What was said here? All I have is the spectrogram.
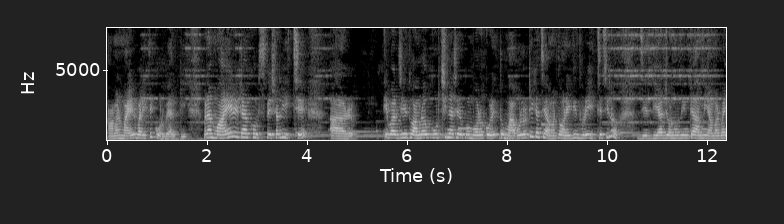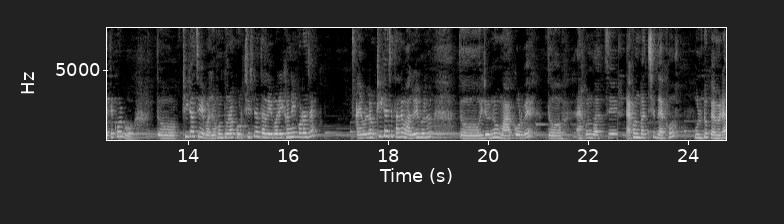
আমার মায়ের বাড়িতে করবে আর কি। মানে মায়ের এটা খুব স্পেশালি ইচ্ছে। আর এবার যেহেতু আমরাও করছি না সেরকম বড় করে, তো মা বলল, ঠিক আছে, আমার তো অনেক দিন ধরে ইচ্ছে ছিল যে দিয়ার জন্মদিনটা আমি আমার বাড়িতে করব। তো ঠিক আছে, এবার যখন তোরা করছিস না, তাহলে এবার এখানেই করা যাক। আমি বললাম, ঠিক আছে, তাহলে ভালোই হলো। তো ওই জন্য মা করবে। তো এখন বাচ্চে এখন বাচ্চে দেখো, উল্টো ক্যামেরা।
